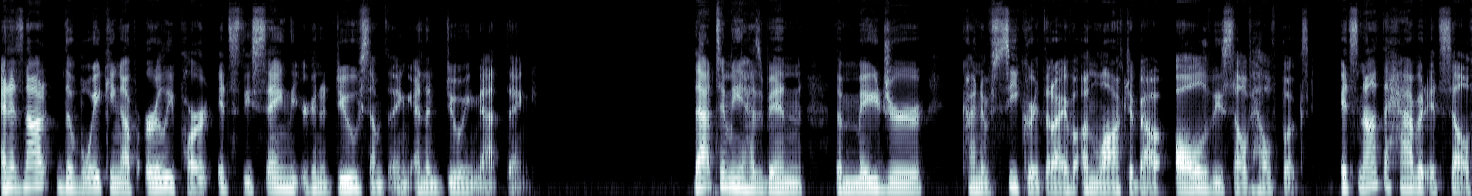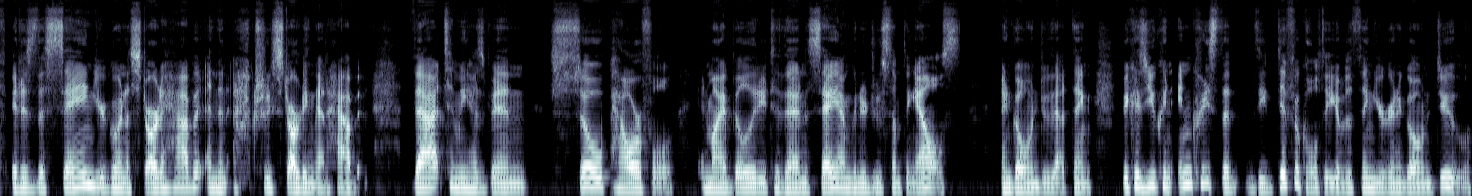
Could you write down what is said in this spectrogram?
And it's not the waking up early part, it's the saying that you're going to do something and then doing that thing. That to me has been the major kind of secret that I've unlocked about all of these self help books. It's not the habit itself, it is the saying you're going to start a habit and then actually starting that habit. That to me has been so powerful in my ability to then say I'm going to do something else and go and do that thing because you can increase the the difficulty of the thing you're going to go and do.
